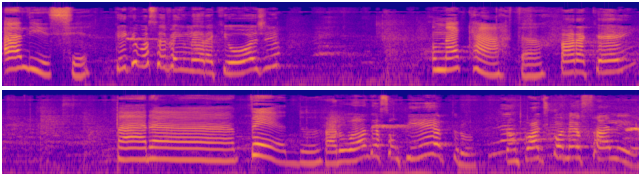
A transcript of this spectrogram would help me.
Alice. O que, que você veio ler aqui hoje? Uma carta Para quem? para Pedro. Para o Anderson Pietro? Então pode começar a ler.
